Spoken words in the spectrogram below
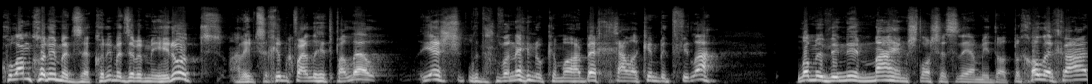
כולם קוראים את זה, קוראים את זה במהירות, הרי צריכים כבר להתפלל. יש לדאבוננו, כמו הרבה חלקים בתפילה, לא מבינים מה הם 13 המידות. בכל אחד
